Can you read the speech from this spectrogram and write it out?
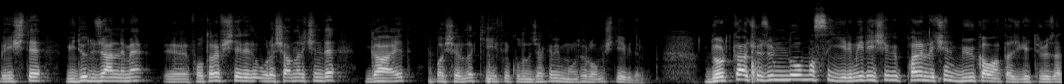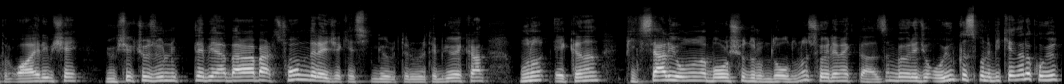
ve işte video düzenleme, e, fotoğraf işleriyle uğraşanlar için de gayet başarılı, keyifli kullanacaklı bir monitör olmuş diyebilirim. 4K çözünürlüğünde olması 27 inçlik bir panel için büyük avantaj getiriyor zaten. O ayrı bir şey. Yüksek çözünürlükle beraber son derece keskin görüntüler üretebiliyor ekran. Bunu ekranın piksel yoğunluğuna borçlu durumda olduğunu söylemek lazım. Böylece oyun kısmını bir kenara koyun.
